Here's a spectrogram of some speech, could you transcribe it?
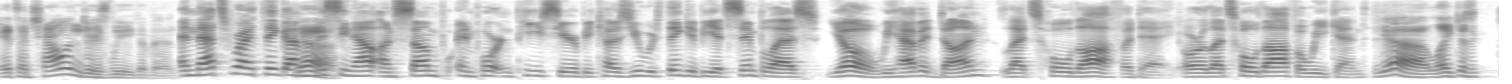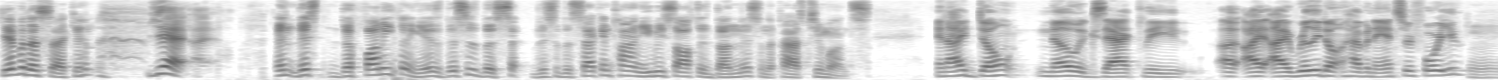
It's a Challengers League event. And that's where I think I'm Yeah. missing out on some important piece here because you would think it'd be as simple as, yo, we have it done. Let's hold off a day or let's hold off a weekend. yeah, like just give it a second. Yeah. I- And this, the funny thing is, this is the se- this is the second time Ubisoft has done this in the past two months. And I don't know exactly, I, I really don't have an answer for you Mm-hmm.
